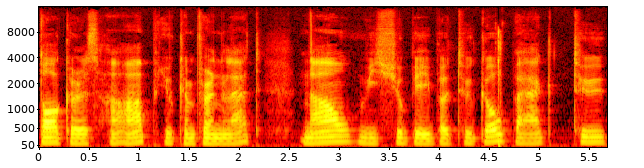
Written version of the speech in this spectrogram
Dockers are up, you confirm that. Now we should be able to go back to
